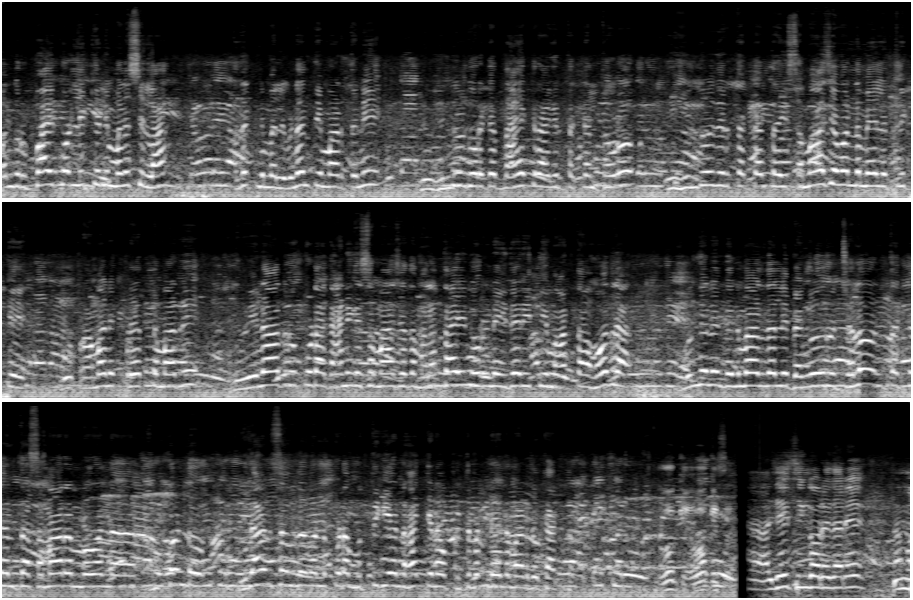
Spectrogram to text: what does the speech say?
ಒಂದು ರೂಪಾಯಿ ಕೊಡಲಿಕ್ಕೆ ನಿಮ್ಮ ಮನಸ್ಸಿಲ್ಲ ಅದಕ್ಕೆ ನಿಮ್ಮಲ್ಲಿ ವಿನಂತಿ ಮಾಡ್ತೀನಿ. ನೀವು ಹಿಂದುಳಿದ ವರ್ಗದ ನಾಯಕರಾಗಿರ್ತಕ್ಕಂಥವ್ರು ಈ ಹಿಂದುಳಿದಿರ್ತಕ್ಕಂಥ ಈ ಸಮಾಜವನ್ನು ಮೇಲೆತ್ತಲಿಕ್ಕೆ ನೀವು ಪ್ರಾಮಾಣಿಕ ಪ್ರಯತ್ನ ಮಾಡ್ರಿ. ನೀವೇನಾದರೂ ಕೂಡ ಗಾಣಿಗೆ ಸಮಾಜದ ಮನತಾಯಿ ಧೋರಣೆ ಇದೇ ರೀತಿ ಮಾಡ್ತಾ ಹೋದ್ರೆ ಮುಂದಿನ ದಿನಮಾನದಲ್ಲಿ ಬೆಂಗಳೂರು ಚಲೋ ಅಂತಕ್ಕಂಥ ಸಮಾರಂಭವನ್ನು ಹಮ್ಮಿಕೊಂಡು ವಿಧಾನಸೌಧವನ್ನು ಕೂಡ ಮುತ್ತಿಗೆಯನ್ನು ಹಾಕಿ ನಾವು ಪ್ರತಿಭಟನೆಯನ್ನು ಮಾಡಬೇಕಾಗ್ತದೆ. ಅಜಯ್ ಸಿಂಗ್ ಅವರು ಇದ್ದಾರೆ ನಮ್ಮ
